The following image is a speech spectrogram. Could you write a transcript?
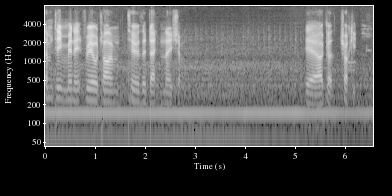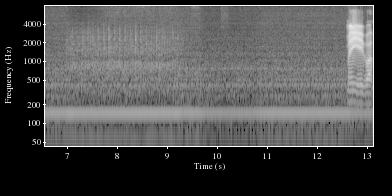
Seventeen minute real time to the detonation. Yeah, I got trucky. Me either.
